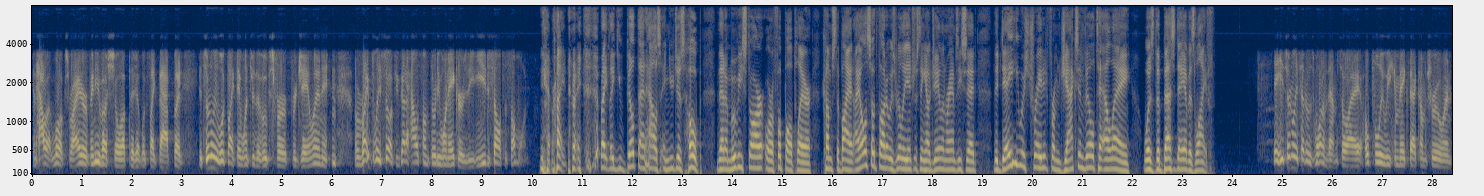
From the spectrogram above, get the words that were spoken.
and how it looks, right? Or if any of us show up that it looks like that. But it certainly looked like they went through the hoops for, for Jalen, and rightfully so. If you've got a house on 31 acres, you need to sell it to someone. Yeah, right, right, right. Like you've built that house and you just hope that a movie star or a football player comes to buy it. I also thought it was really interesting how Jalen Ramsey said the day he was traded from Jacksonville to LA was the best day of his life. Yeah, he certainly said it was one of them. So I hopefully we can make that come true. And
